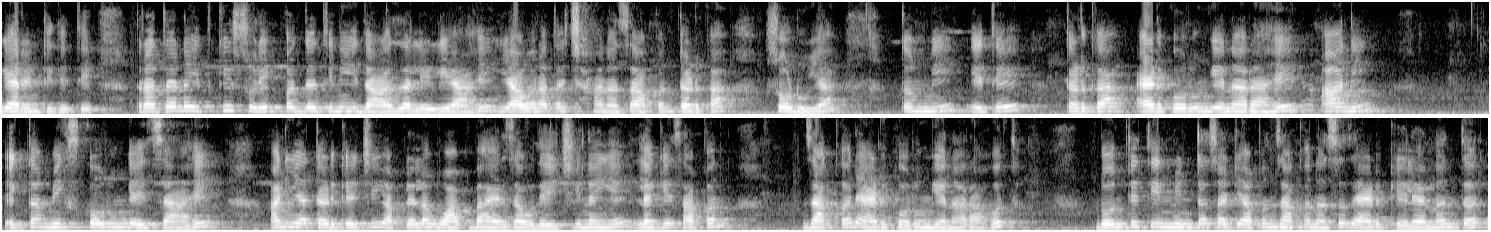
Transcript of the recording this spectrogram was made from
गॅरंटी देते. तर आता ना इतकी सुरेख पद्धतीने ही डाळ झालेली आहे. यावर आता छान असा आपण तडका सोडूया. तर मी येथे तडका ॲड करून घेणार आहे आणि एकदा मिक्स करून घ्यायचा आहे. आणि या तडक्याची आपल्याला वाफ बाहेर जाऊ द्यायची नाही आहे लगेच आपण झाकण ॲड करून घेणार आहोत. दोन ते तीन मिनटासाठी आपण झाकण असंच ॲड केल्यानंतर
